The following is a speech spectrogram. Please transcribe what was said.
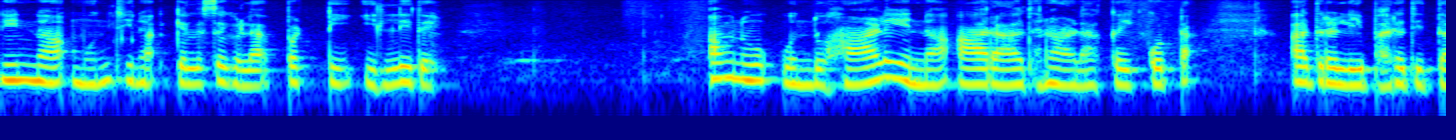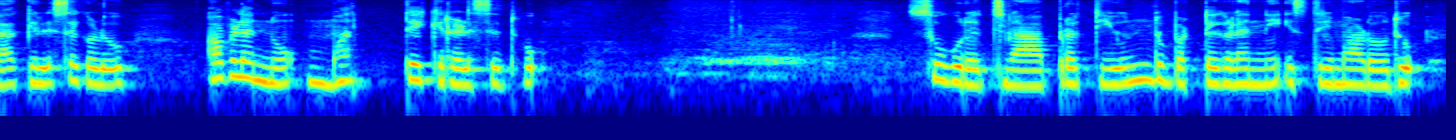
ನಿನ್ನ ಮುಂದಿನ ಕೆಲಸಗಳ ಪಟ್ಟಿ ಇಲ್ಲಿದೆ. ಅವನು ಒಂದು ಹಾಳೆಯನ್ನು ಆರಾಧನಾಳ ಕೈ ಕೊಟ್ಟ ಅದರಲ್ಲಿ ಬರೆದಿದ್ದ ಕೆಲಸಗಳು ಅವಳನ್ನು ಮತ್ತೆ ಕೆರಳಿಸಿದ್ವು. ಸೂರಜ್ನ ಪ್ರತಿಯೊಂದು ಬಟ್ಟೆಗಳನ್ನೇ ಇಸ್ತ್ರಿ ಮಾಡೋದು.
